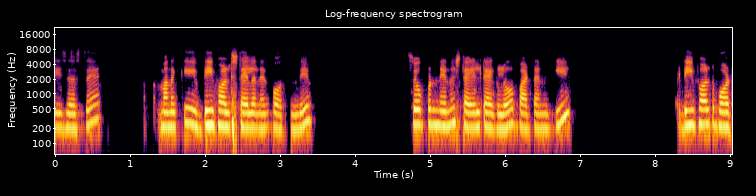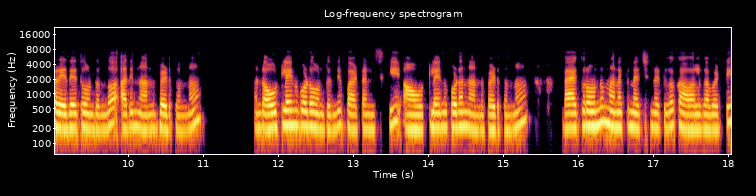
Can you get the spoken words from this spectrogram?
తీసేస్తే మనకి డిఫాల్ట్ స్టైల్ అనేది పోతుంది. సో, ఇప్పుడు నేను స్టైల్ ట్యాగ్‌లో బటన్‌కి డిఫాల్ట్ బోర్డర్ ఏదైతే ఉంటుందో అది నన్ను పెడుతున్నా. అండ్ అవుట్లైన్ కూడా ఉంటుంది బటన్స్‌కి. ఆ అవుట్లైన్ కూడా నన్ను పెడుతున్నా. బ్యాక్‌గ్రౌండ్ మనకు నచ్చినట్టుగా కావాలి కాబట్టి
